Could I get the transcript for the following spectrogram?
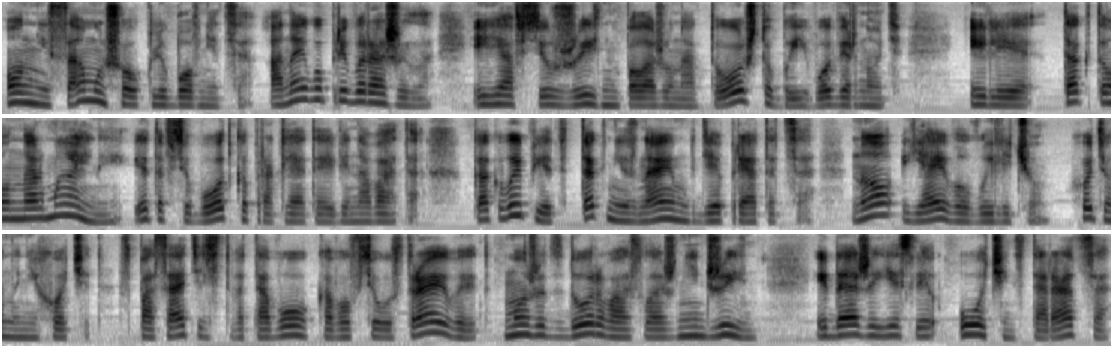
он не сам ушел к любовнице, она его приворожила, и я всю жизнь положу на то, чтобы его вернуть. Или так-то он нормальный, это все водка проклятая виновата. Как выпьет, так не знаем, где прятаться. Но я его вылечу, хоть он и не хочет. Спасательство того, кого все устраивает, может здорово осложнить жизнь. И даже если очень стараться,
